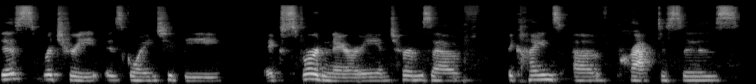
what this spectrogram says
this retreat is going to be extraordinary in terms of the kinds of practices,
